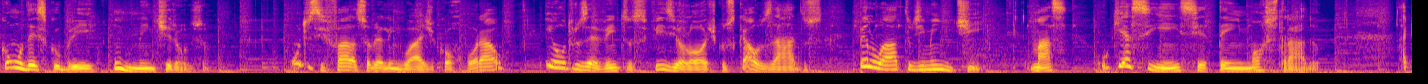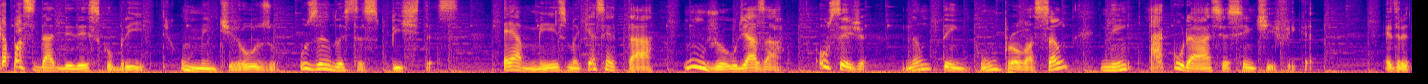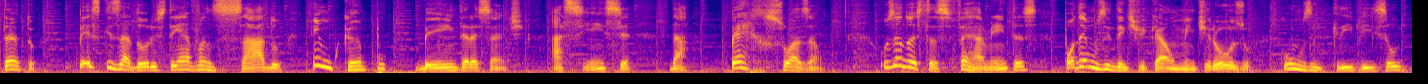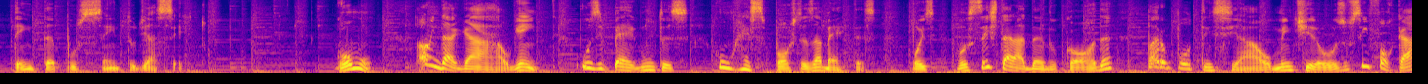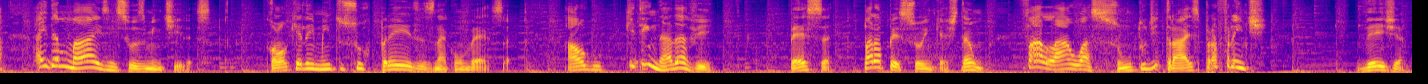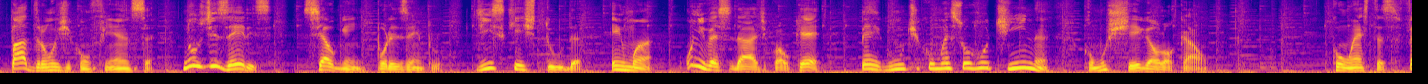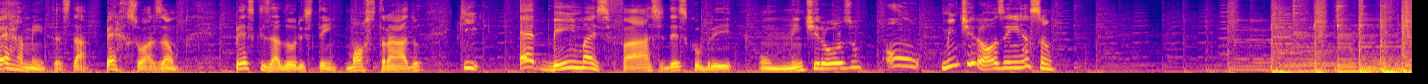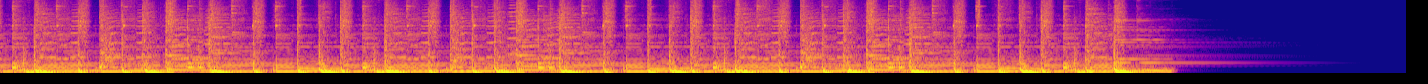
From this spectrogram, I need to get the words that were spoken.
Como descobrir um mentiroso? Muito se fala sobre a linguagem corporal e outros eventos fisiológicos causados pelo ato de mentir. Mas o que a ciência tem mostrado? A capacidade de descobrir um mentiroso usando estas pistas é a mesma que acertar num jogo de azar. Ou seja, não tem comprovação nem acurácia científica. Entretanto, pesquisadores têm avançado em um campo bem interessante, a ciência da persuasão. Usando estas ferramentas, podemos identificar um mentiroso com uns incríveis 80% de acerto. Como? Ao indagar alguém, use perguntas com respostas abertas, pois você estará dando corda para o potencial mentiroso se enfocar ainda mais em suas mentiras. Coloque elementos surpresas na conversa, algo que tem nada a ver. Peça para a pessoa em questão falar o assunto de trás para frente. Veja padrões de confiança nos dizeres. Se alguém, por exemplo, diz que estuda em uma universidade qualquer, pergunte como é sua rotina, como chega ao local. Com estas ferramentas da persuasão, pesquisadores têm mostrado que é bem mais fácil descobrir um mentiroso ou mentirosa em ação.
